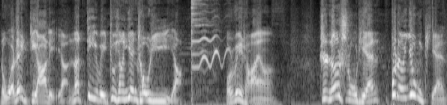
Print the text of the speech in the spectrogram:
我在家里呀，那地位就像验钞机一样。”我说：“为啥呀？只能数钱，不能用钱。”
